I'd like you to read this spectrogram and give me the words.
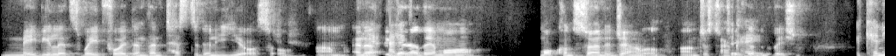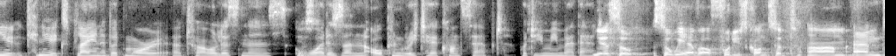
maybe let's wait for it and then test it in a year or so. Um, and yeah, I think they're, they're more more concerned in general just to okay. take that innovation. Can you can you explain a bit more uh, to our listeners yes. what is an open retail concept? What do you mean by that? Yeah, so so we have our foodies concept, um, and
